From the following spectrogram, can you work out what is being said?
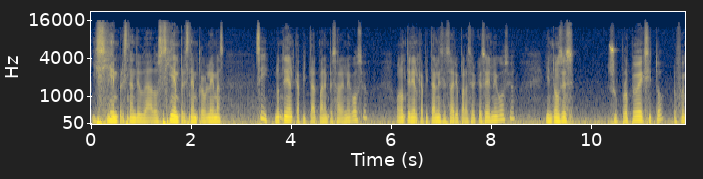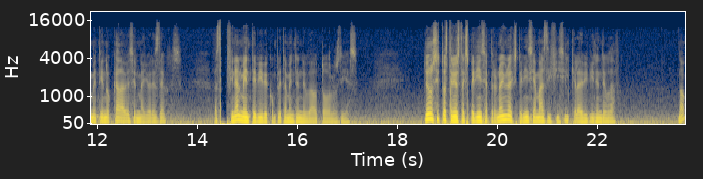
y siempre está endeudado, siempre está en problemas. Sí, no tenía el capital para empezar el negocio o no tenía el capital necesario para hacer crecer el negocio y entonces su propio éxito lo fue metiendo cada vez en mayores deudas. Hasta que finalmente vive completamente endeudado todos los días. Yo no sé si tú has tenido esta experiencia, pero no hay una experiencia más difícil que la de vivir endeudado. ¿No?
